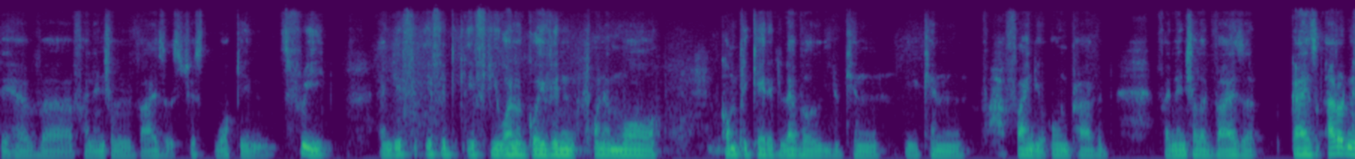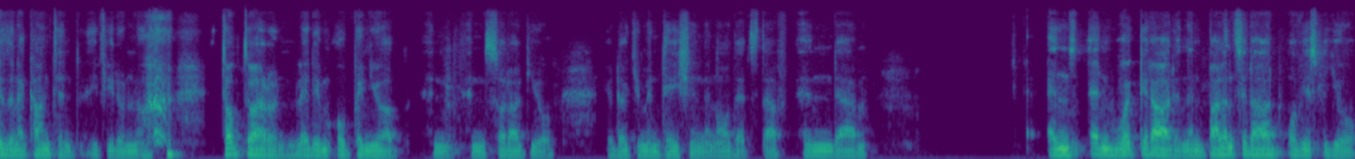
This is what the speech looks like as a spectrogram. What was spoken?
they have uh, financial advisors. Just walk in; it's free. And if if it if you want to go even on a more complicated level, you can you can find your own private financial advisor. Guys, Aaron is an accountant. If you don't know, talk to Aaron. Let him open you up and and sort out your your documentation and all that stuff. And um, and and work it out and then balance it out obviously your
